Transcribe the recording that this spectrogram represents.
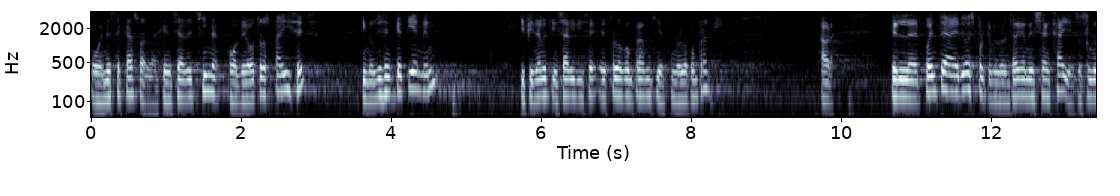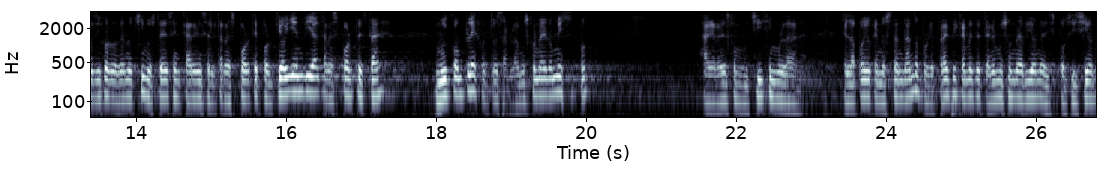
o en este caso a la agencia de China o de otros países y nos dicen qué tienen y finalmente Insabi dice esto lo compramos y esto no lo compramos. Ahora, el eh, puente aéreo es porque nos lo entregan en Shanghai, eso sí nos dijo el gobierno chino, ustedes encárguense del transporte porque hoy en día el transporte está muy complejo, entonces hablamos con Aeroméxico, agradezco muchísimo la, el apoyo que nos están dando, porque prácticamente tenemos un avión a disposición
